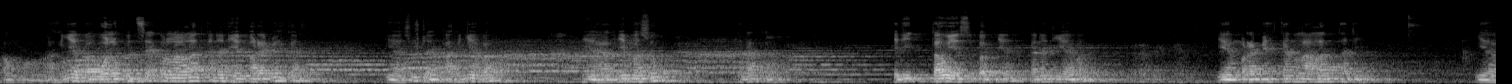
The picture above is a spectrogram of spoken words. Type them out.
Allah. Akhirnya apa? Walaupun seekor lalat karena dia meremehkan, ya sudah. Akhirnya apa? Ya akhirnya masuk neraka. Jadi tahu ya sebabnya karena dia apa? Ya meremehkan lalat tadi. Ya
